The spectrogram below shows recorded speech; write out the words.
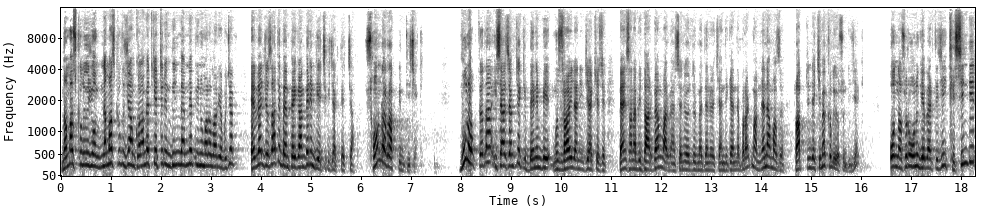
namaz kılıyorum, namaz kılacağım, kâhmet getirin bilmem ne bir numaralar yapacak. Evvelce zaten ben peygamberim diye çıkacak Deccal. Sonra Rabbim diyecek. Bu noktada İsa Aleyhisselam diyecek ki benim bir mızrağıyla ineceği kesin. Ben sana bir darbem var ben seni öldürmeden öyle kendi kendine bırakmam. Ne namazı? Rabbinde kime kılıyorsun diyecek. Ondan sonra onu geberteceği kesindir.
